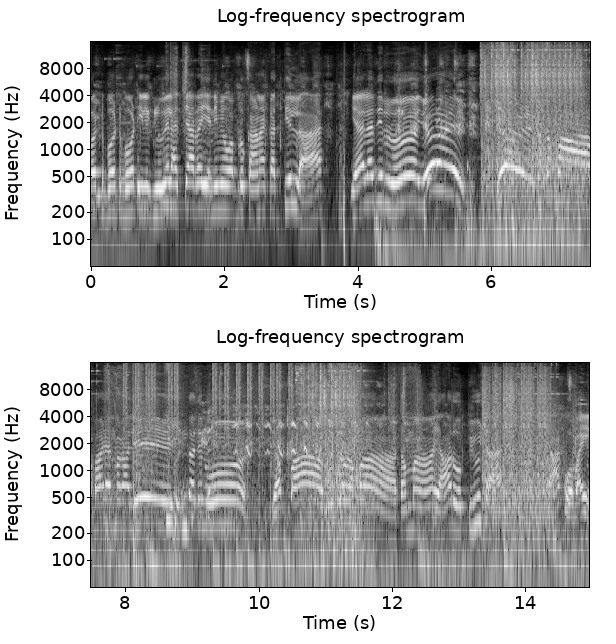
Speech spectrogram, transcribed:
ಬಟ್ ಬಟ್ ಬಟ್ ಇಲ್ಲಿ ಗ್ಲೂವೆಲ್ ಹಚ್ಚಾರ ಎನಿಮಿ ಒಬ್ರು ಕಾಣಕತ್ತಿಲ್ಲ. ಎಲ್ಲದಿರು ಏಯ್ ಕಟ್ಟಪ್ಪ ಬಾಡ್ಯಾನ್ ಮಗ ಅಲ್ಲಿ. ಇಂಥದೇನು? ಯಪ್ಪ ಅಮ್ಮ ತಮ್ಮ, ಯಾರು? ಪಿಯೂಷ? ಯಾಕೋ ಬಾಯಿ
